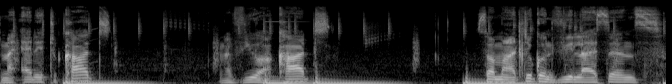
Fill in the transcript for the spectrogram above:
And i add it to cart. And i view our cart. So i'm gonna click on view license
